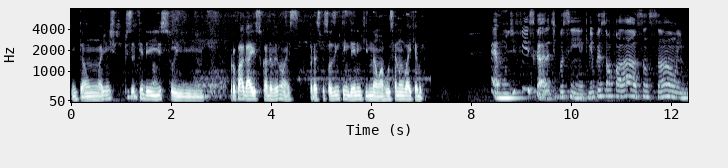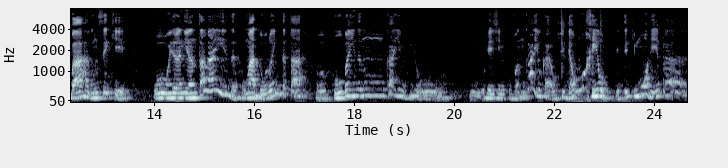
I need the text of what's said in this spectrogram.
Então, a gente precisa entender isso e propagar isso cada vez mais, para as pessoas entenderem que não, a Rússia não vai quebrar. É muito difícil, cara. Tipo assim, é que nem o pessoal fala, ah, sanção, embargo, não sei o quê. O iraniano tá lá ainda. O Maduro ainda tá. O Cuba ainda não, não caiu, entendeu? O, o regime cubano não caiu, cara. O Fidel morreu. Ele teve que morrer pra.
